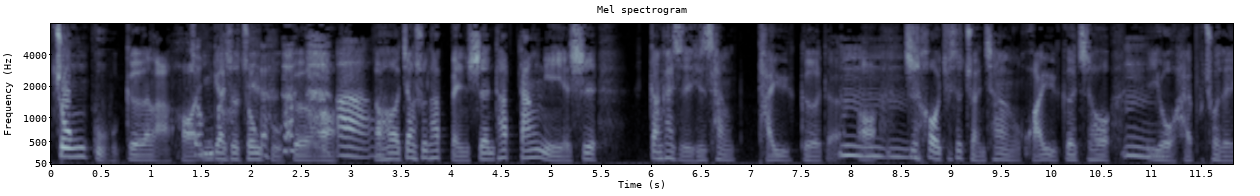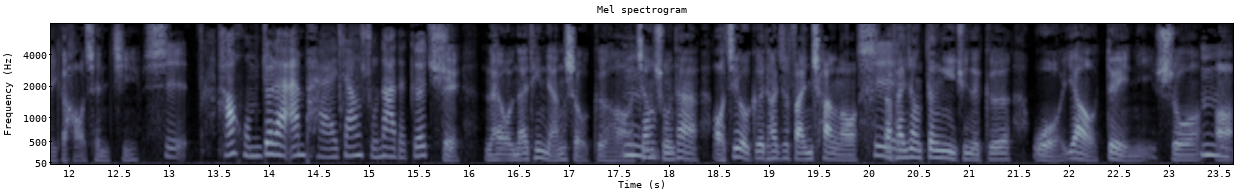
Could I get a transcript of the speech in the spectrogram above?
中古歌啦，哈，应该说中古歌 啊。然后江淑娜本身，她当年也是刚开始也是唱。台语歌的哦，之后就是转唱华语歌之后，嗯，有还不错的一个好成绩。是好，我们就来安排江淑娜的歌曲。对，来，我们来听两首歌哈。江淑娜哦，这首歌她是翻唱哦，是翻唱邓丽君的歌《我要对你说》啊。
